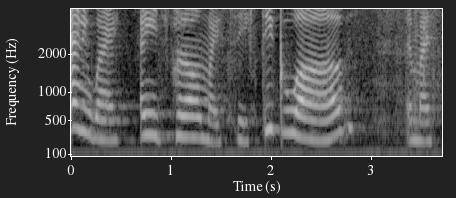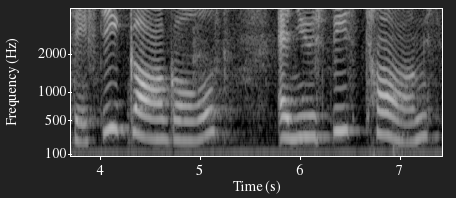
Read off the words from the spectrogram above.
Anyway, I need to put on my safety gloves and my safety goggles and use these tongs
